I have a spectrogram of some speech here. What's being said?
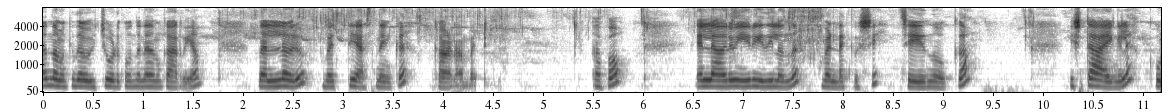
അത് നമുക്കിത് ഒഴിച്ചു കൊടുക്കുമ്പോൾ തന്നെ നമുക്കറിയാം നല്ലൊരു വ്യത്യാസം നിങ്ങൾക്ക് കാണാൻ പറ്റും. അപ്പോൾ എല്ലാവരും ഈ രീതിയിലൊന്ന് വെണ്ട കൃഷി ചെയ്ത് നോക്കുക. ഇഷ്ടമായെങ്കിൽ കൂടെ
